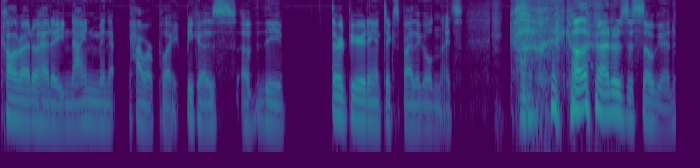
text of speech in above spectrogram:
Colorado had a nine minute power play because of the third period antics by the Golden Knights. Colorado's just so good,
